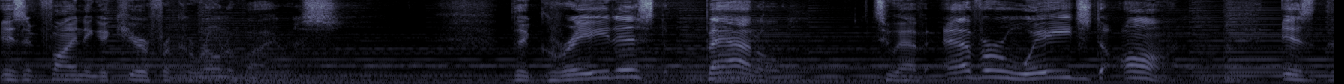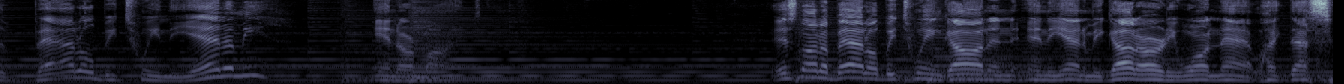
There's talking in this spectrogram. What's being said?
isn't finding a cure for coronavirus. The greatest battle to have ever waged on is the battle between the enemy and our mind. It's not a battle between God and, and the enemy. God already won that. Like that's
